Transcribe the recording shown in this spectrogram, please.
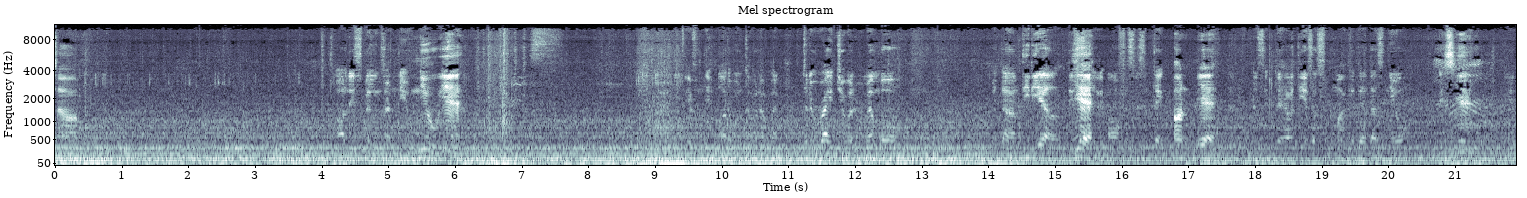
So, All these buildings are new. new, yeah. If the other one coming up, and to the right, you will remember with um, DDL. These Yeah. are the offices and thing. On, yeah. This is- They have a DSL supermarket there. That's new. This, yeah. Yeah.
